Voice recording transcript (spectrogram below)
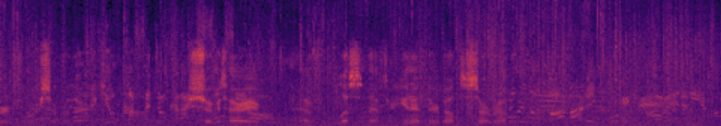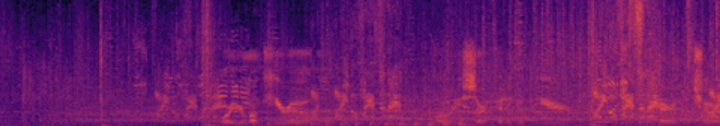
Bird Force over there. Shogitai have less than half their unit, they're about to start routing. Warrior Monk Hero uh, already start heading up here. The charge.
